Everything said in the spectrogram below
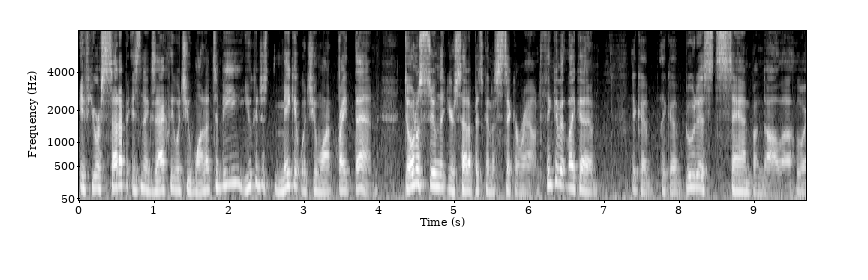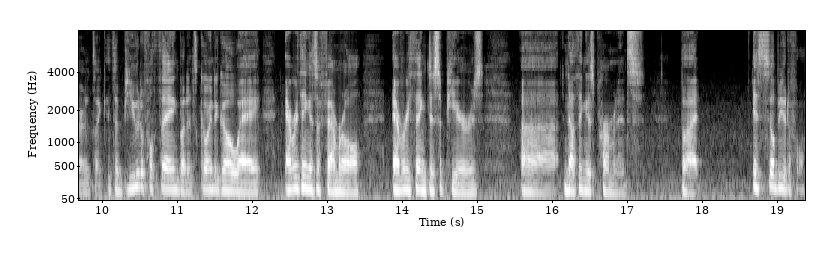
if your setup isn't exactly what you want it to be, you can just make it what you want right then. Don't assume that your setup is going to stick around. Think of it like a like a like a Buddhist sand mandala where it's like it's a beautiful thing, but it's going to go away. Everything is ephemeral. Everything disappears. Uh, nothing is permanent, but it's still beautiful.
